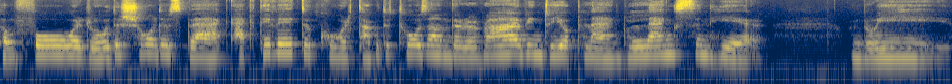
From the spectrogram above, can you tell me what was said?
Come forward, roll the shoulders back, activate the core, tuck the toes under, arrive into your plank, lengthen here. Breathe.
